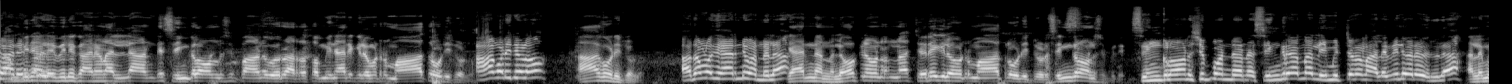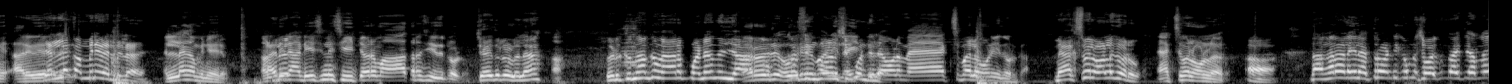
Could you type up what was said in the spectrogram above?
കമ്പനി അലവിൽ കാര്യങ്ങൾ അല്ലാണ്ട് സിംഗിൾ ഓണർഷിപ്പ് ആണ് വെറും അറുപത്തൊമ്പതിനായിരം കിലോമീറ്റർ മാത്രം ഓടിയിട്ടുള്ളൂ. ആ ഓടിയിട്ടുള്ളൂ? ആകെ ഓടിയിട്ടുള്ളൂ. അത് നമ്മൾ ഗ്യാരണ്ടി പറഞ്ഞില്ല. ഗ്യാരണ്ടി ആണ് ലോ കിലോമീറ്റർ ചെറിയ കിലോമീറ്റർ മാത്രം ഓടിയിട്ടുള്ളൂ സിംഗിൾ ഓണർഷിപ്പിൽ സിംഗിൾ ഓണർഷിപ്പ് ഉണ്ട് സിംഗിൾ പറഞ്ഞാൽ ലിമിറ്റഡ് ആണ്. അലവിൽ വരെ വരില്ല എല്ലാ കമ്പനി വരില്ല? എല്ലാ കമ്പനി വരും. അഡീഷണൽ സീറ്റ് അവർ മാത്രം ചെയ്തിട്ടുള്ളൂ. ചെയ്തിട്ടുള്ളൂ അല്ലേ? എടുക്കുന്നവർക്ക് വേറെ പണിയൊന്നും മാക്സിമം ലോൺ ചെയ്ത് കൊടുക്കാം. മാക്സിമം ലോണിൽ കയറും. മാക്സിമം ലോണിൽ കയറും. അങ്ങനെയാണെങ്കിൽ എത്ര വണ്ടിക്ക് നമ്മൾ ചോദിക്കുന്നതായിട്ട്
